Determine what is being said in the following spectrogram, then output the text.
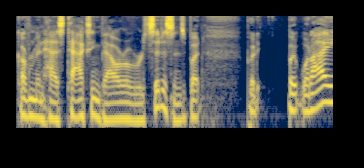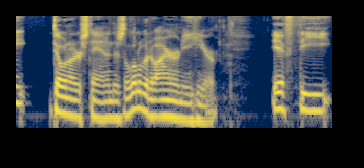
government has taxing power over its citizens. But, but, but what I don't understand, and there's a little bit of irony here, if the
